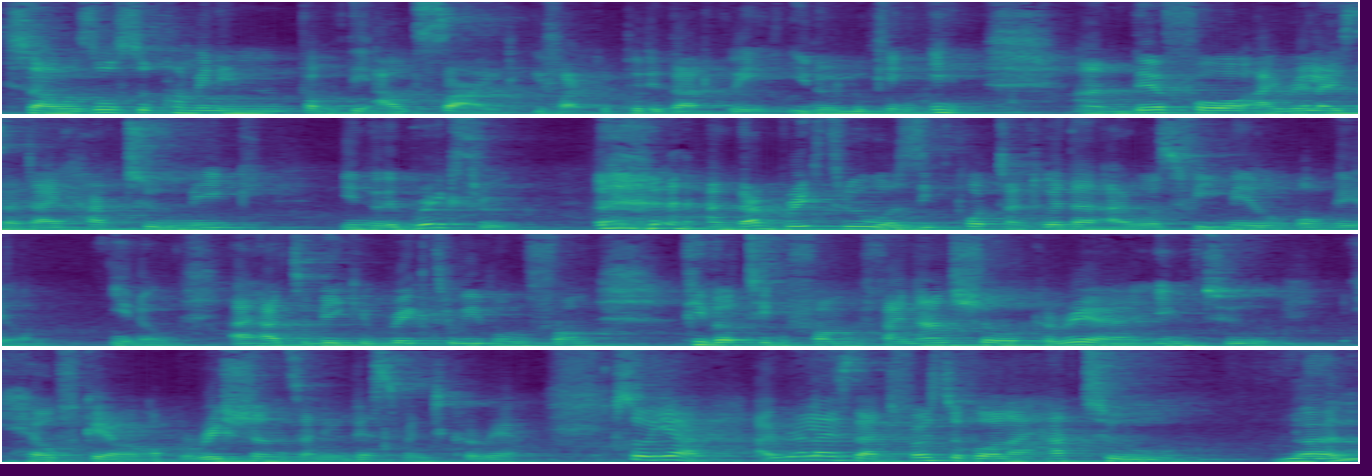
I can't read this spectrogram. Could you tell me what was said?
So I was also coming in from the outside, if I could put it that way, you know, looking in. And therefore, I realized that I had to make, you know, a breakthrough. and that breakthrough was important whether I was female or male. You know, I had to make a breakthrough even from pivoting from financial career into healthcare operations and investment career. So yeah, I realized that first of all I had to learn.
